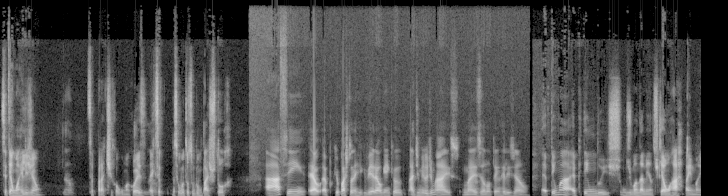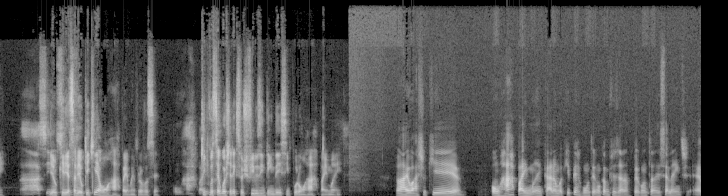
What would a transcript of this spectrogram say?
Você tem alguma religião? Não. Você pratica alguma coisa? Não. É que você, você comentou sobre um pastor. Ah, sim. É, é porque o pastor Henrique Vieira é alguém que eu admiro demais, mas eu não tenho religião. É, tem uma, é porque tem um dos, um dos mandamentos que é honrar pai e mãe. Ah, sim. E eu sim, queria saber o que, que é honrar pai e mãe para você. Honrar pai O que, que você gostaria que seus filhos entendessem por honrar pai e mãe? Ah, eu acho que honrar pai e mãe, caramba, que pergunta, nunca me fizeram. Pergunta excelente. É,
